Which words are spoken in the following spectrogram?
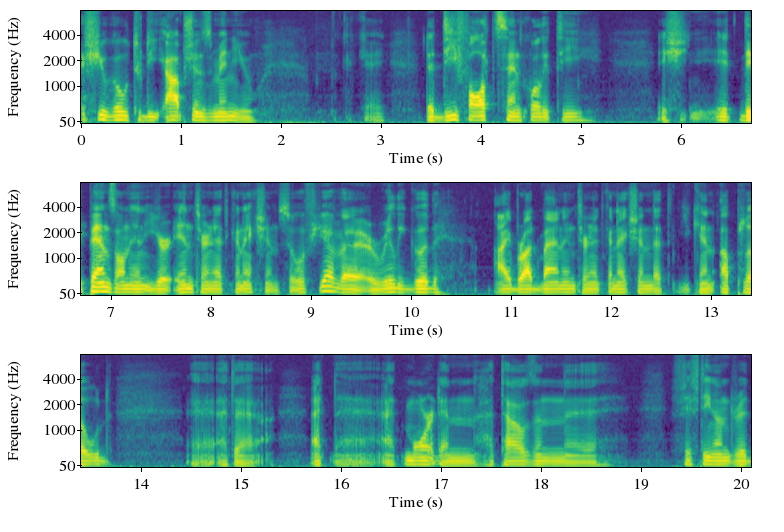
if you go to the options menu, okay, the default send quality if it depends on in your internet connection. So if you have a, a really good iBroadband internet connection that you can upload uh, at a at uh, at more than a thousand uh, fifteen hundred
